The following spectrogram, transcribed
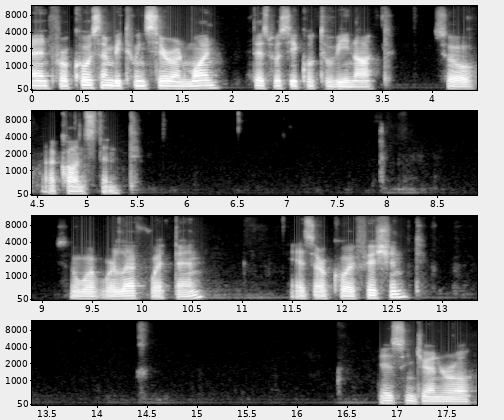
And for cosine between zero and one, this was equal to V naught, so a constant. So what we're left with then is our coefficient is in general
